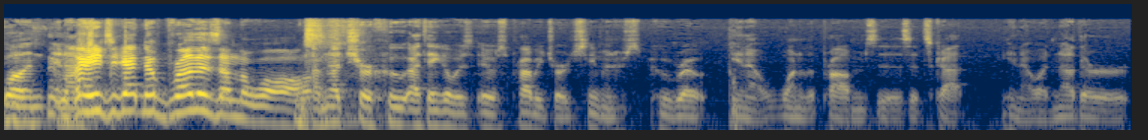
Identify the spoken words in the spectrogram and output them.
Well, and, and Why I, ain't you got no brothers on the wall? I'm not sure who. I think it was. It was probably George Siemens who wrote. You know, one of the problems is it's got you know another.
